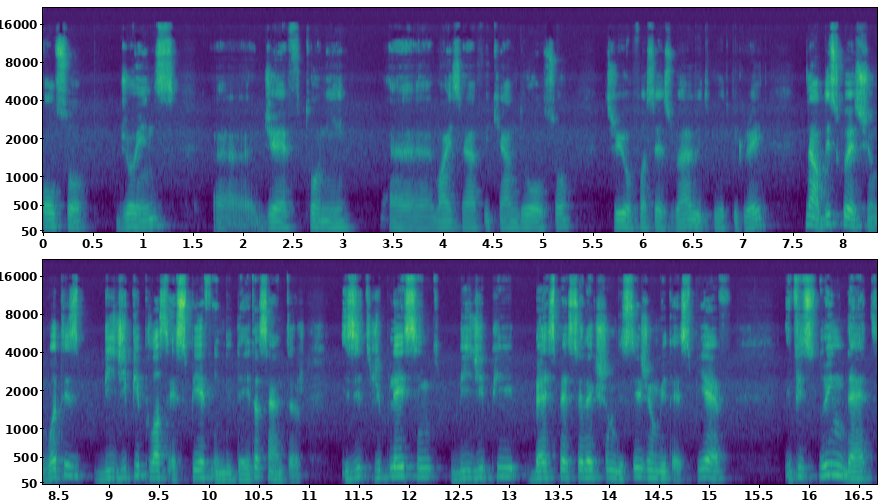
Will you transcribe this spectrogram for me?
also joins. Uh, Jeff, Tony, uh, myself, we can do also three of us as well. It would be great. Now, this question: What is BGP plus SPF in the data center? Is it replacing BGP best path selection decision with SPF? If it's doing that,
